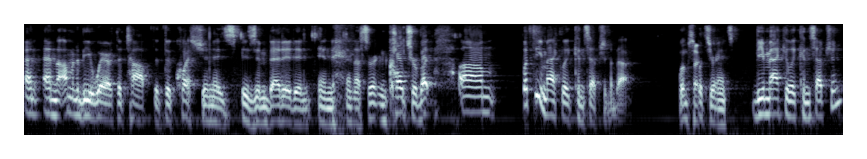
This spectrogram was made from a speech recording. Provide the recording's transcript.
and, and I'm going to be aware at the top that the question is is embedded in, in, in a certain culture. But um, what's the Immaculate Conception about? What's, what's your answer? The Immaculate Conception?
